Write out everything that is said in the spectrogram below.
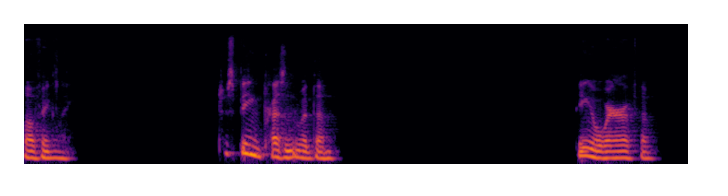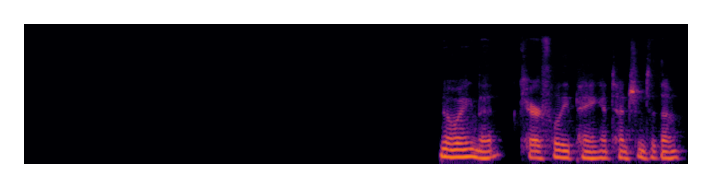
lovingly just being present with them, being aware of them, knowing that carefully paying attention to them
